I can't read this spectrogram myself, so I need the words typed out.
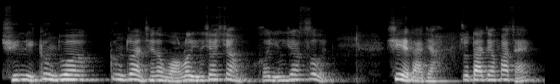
群里更多更赚钱的网络营销项目和营销思维。谢谢大家，祝大家发财！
